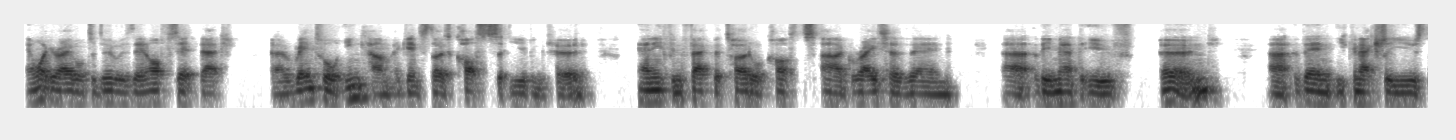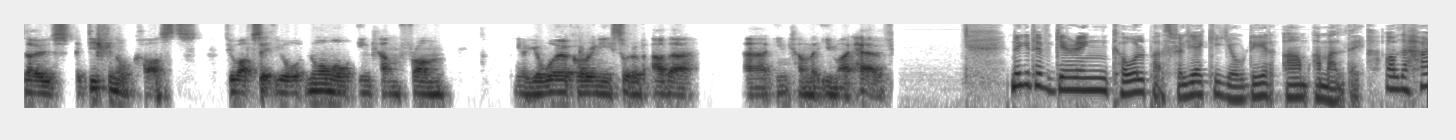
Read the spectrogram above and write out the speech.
And what you're able to do is then offset that uh, rental income against those costs that you've incurred. And if in fact the total costs are greater than uh, the amount that you've earned, uh, then you can actually use those additional costs to offset your normal income from you know, your work or any sort of other uh, income that you might have. نگیټیو ګیرینګ کول په استرالیا کې یو ډیر عام عمل دی او د هر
